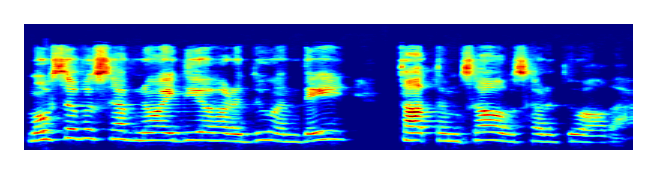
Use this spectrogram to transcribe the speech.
most of us have no idea how to do and they taught themselves how to do all that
